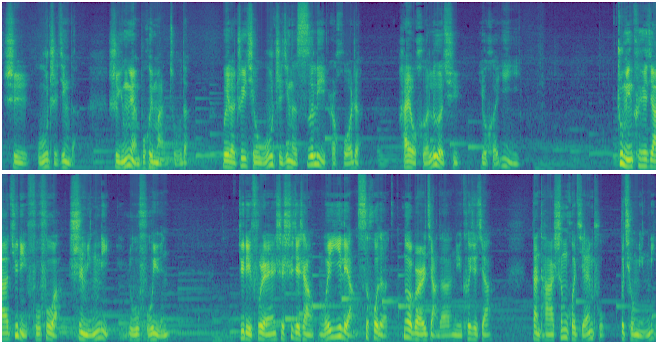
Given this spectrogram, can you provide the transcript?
是无止境的，是永远不会满足的。为了追求无止境的私利而活着，还有何乐趣？有何意义？著名科学家居里夫妇啊，视名利如浮云。居里夫人是世界上唯一两次获得诺贝尔奖的女科学家，但她生活简朴，不求名利。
